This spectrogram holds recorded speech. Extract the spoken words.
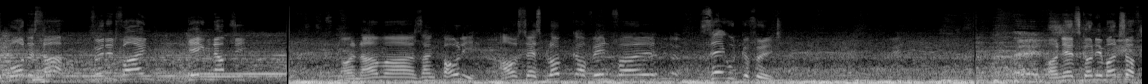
Support ist da für den Verein gegen den Abschied. Und dann haben wir St. Pauli. Auswärtsblock auf jeden Fall sehr gut gefüllt. Und jetzt kommt die Mannschaft.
